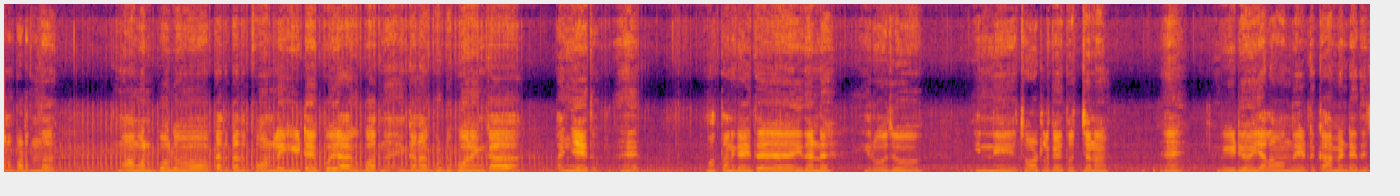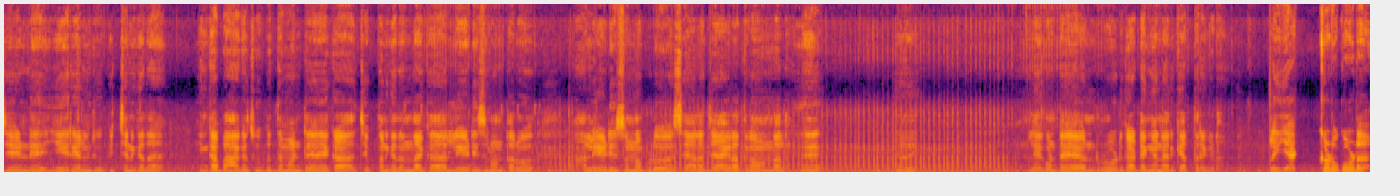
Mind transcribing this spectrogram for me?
కనపడుతుందో. మామూలు పోను పెద్ద పెద్ద ఫోన్లు హీట్ అయిపోయి ఆగిపోతున్నాయి. ఇంకా నా గుడ్డు ఫోన్ ఇంకా పనిచేయదు మొత్తానికైతే ఇదండి. ఈరోజు ఇన్ని చోట్లకైతే వచ్చాను. వీడియో ఎలా ఉందో ఇట్లా కామెంట్ అయితే చేయండి. ఏరియాలను చూపించాను కదా. ఇంకా బాగా చూపిద్దామంటే ఇక చెప్పాను కదా ఇందాక లేడీస్లు ఉంటారు. ఆ లేడీస్ ఉన్నప్పుడు చాలా జాగ్రత్తగా ఉండాలి. అది. లేకుంటే రోడ్డు కట్టంగా నరికేస్తారు ఇక్కడ. అసలు ఎక్కడ కూడా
